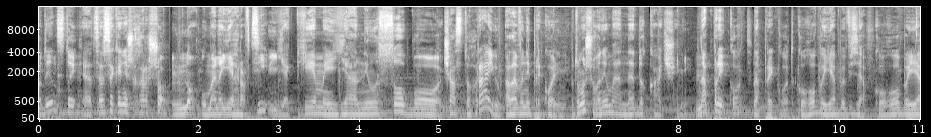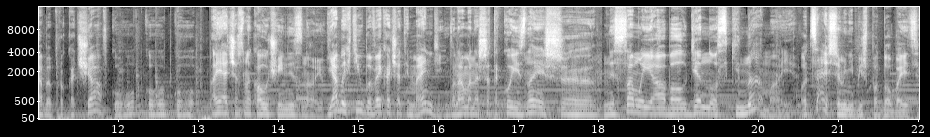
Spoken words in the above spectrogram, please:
11 Е, Це все, звісно, хорошо. Но у мене є гравці, якими я не особо часто граю, але вони прикольні, тому що вони в мене не докачені. Наприклад, наприклад, кого би я би взяв, кого би я би прокачав, кого б, кого б, кого б. А я, чесно кажучи, і не знаю. Я би хотів би викачати Менді. Вона мене ще такої, знаєш, е, не самої обалденного скіна має. Оце все мені більш подобається.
